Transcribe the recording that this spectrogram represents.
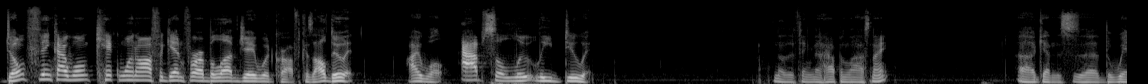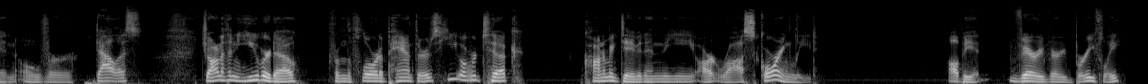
Don't think I won't kick one off again for our beloved Jay Woodcroft because I'll do it. I will absolutely do it. Another thing that happened last night. Uh, again, this is uh, the win over Dallas. Jonathan Huberdeau from the Florida Panthers, he overtook Connor McDavid in the Art Ross scoring lead, albeit very, very briefly.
